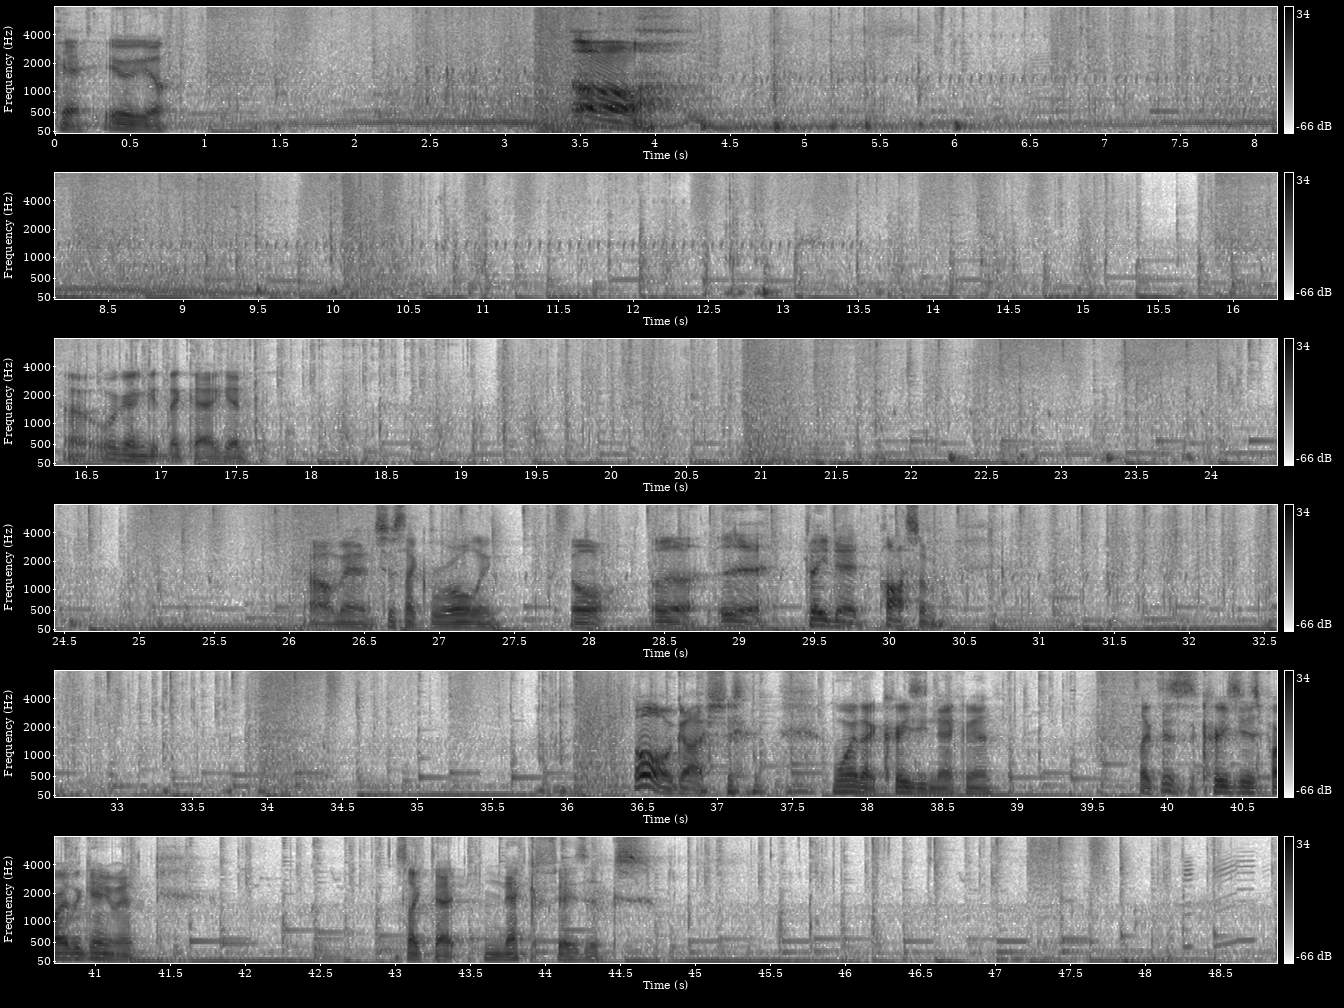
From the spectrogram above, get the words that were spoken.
Okay, here we go. Oh! Oh, we're gonna get that guy again. Oh man, it's just like rolling. Oh, ugh, ugh. Play dead, possum. Oh gosh, more of that crazy neck, man. It's like this is the craziest part of the game, man. It's like that neck physics.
